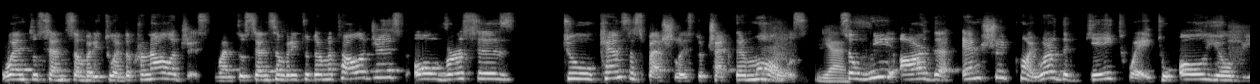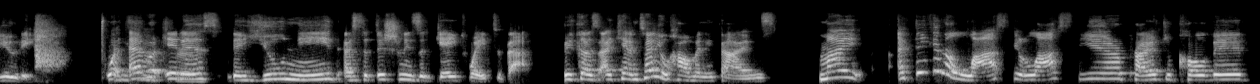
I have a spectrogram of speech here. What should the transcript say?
when to send somebody to endocrinologist, when to send somebody to dermatologist, or versus to cancer specialists to check their moles. Yes. So we are the entry point. We're the gateway to all your beauty. Whatever so it is that you need, esthetician is a gateway to that. Because I can't tell you how many times my, I think in the last year, last year prior to COVID,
